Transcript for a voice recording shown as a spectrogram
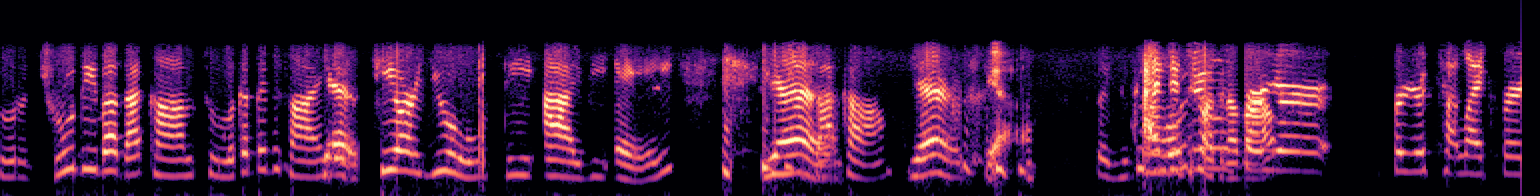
to the trudiva.com to look at the design. Yes. T R U D I V A. Yes. dot com. Yes. Yeah. So you can And know what we're you talking for your for your te- like for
